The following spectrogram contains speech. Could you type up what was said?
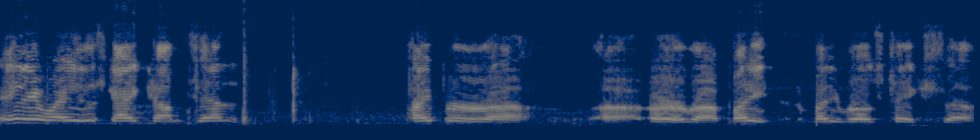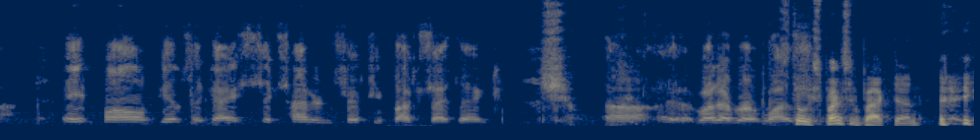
anyway, this guy comes in. Piper uh, uh, or uh, Buddy Buddy Rose takes eight ball, gives the guy six hundred and fifty bucks, I think, uh, whatever it was. It's too expensive back then.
